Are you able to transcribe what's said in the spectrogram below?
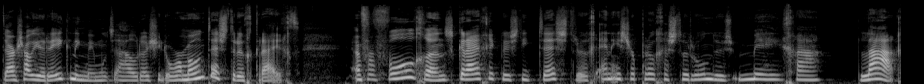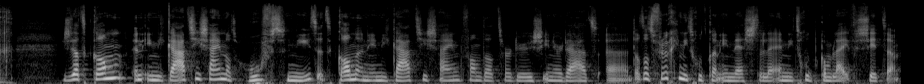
daar zou je rekening mee moeten houden als je de hormoontest terugkrijgt. En vervolgens krijg ik dus die test terug en is er progesteron dus mega laag. Dus dat kan een indicatie zijn, dat hoeft niet. Het kan een indicatie zijn van dat er dus inderdaad uh, dat het vruchtje niet goed kan innestelen en niet goed kan blijven zitten.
